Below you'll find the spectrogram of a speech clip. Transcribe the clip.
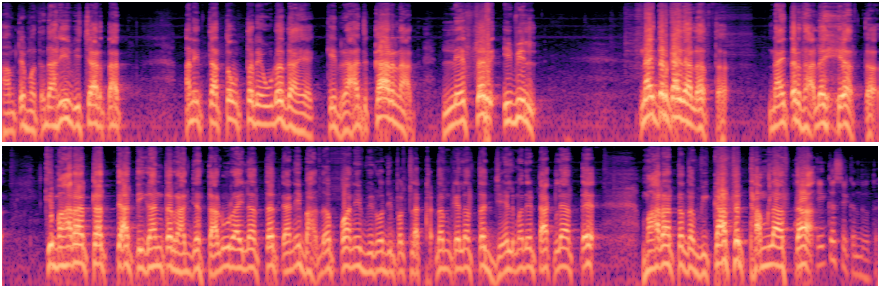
आमचे मतदारही विचारतात. आणि त्याचं उत्तर एवढंच आहे की राजकारणात लेसर इविल नाहीतर काय झालं असतं? नाहीतर झालं हे असतं की महाराष्ट्रात त्या तिघांचं राज्य चालू राहिलं असतं. त्यांनी भाजप आणि विरोधी पक्षला खतम केलं असतं. जेलमध्ये टाकलं असतं. महाराष्ट्राचा विकासच थांबला असता. एकच सेकंद होतं.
